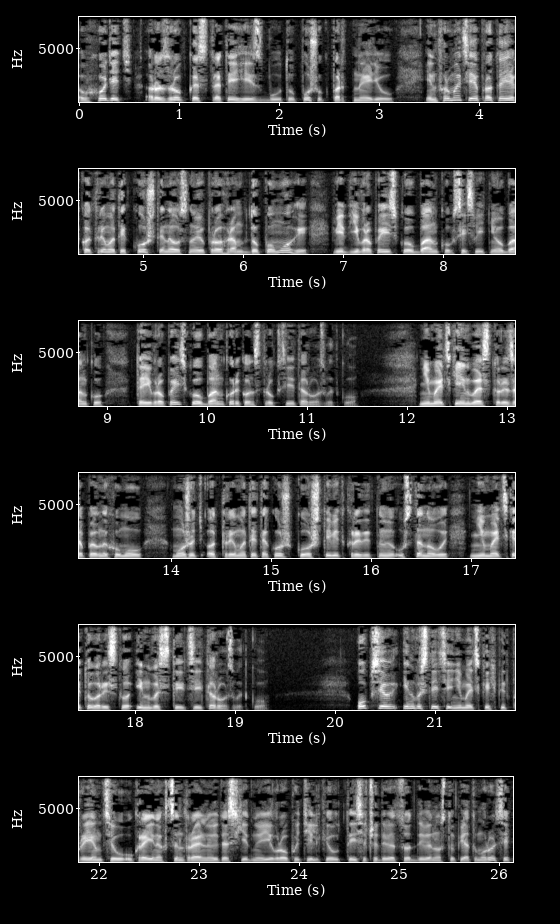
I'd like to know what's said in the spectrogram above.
входять розробка стратегії збуту, пошук партнерів, інформація про те, як отримати кошти на основі програм допомоги від Європейського банку, Всесвітнього банку та Європейського банку реконструкції та розвитку. Німецькі інвестори за певних умов можуть отримати також кошти від кредитної установи Німецьке товариство інвестицій та розвитку. Обсяг інвестицій німецьких підприємців у країнах Центральної та Східної Європи тільки у 1995 році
